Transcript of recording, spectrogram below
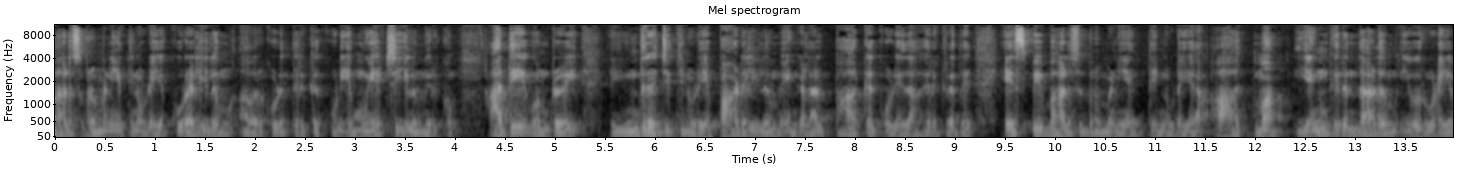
பாலசுப்ரமணியத்தினுடைய குரலிலும் அவர் கொடுத்திருக்கக்கூடிய முயற்சியிலும் இருக்கும். அதே ஒன்றை இந்திரஜித்தினுடைய பாடலிலும் எங்களால் பார்க்கக்கூடியதாக இருக்கிறது. எஸ்பி பாலசுப்ரமணியத்தினுடைய ஆத்மா எங்கிருந்தாலும் இவருடைய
